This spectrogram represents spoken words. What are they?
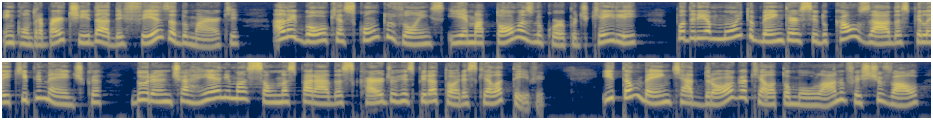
Em contrapartida, a defesa do Mark alegou que as contusões e hematomas no corpo de Kaylee poderiam muito bem ter sido causadas pela equipe médica durante a reanimação nas paradas cardiorrespiratórias que ela teve. E também que a droga que ela tomou lá no festival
